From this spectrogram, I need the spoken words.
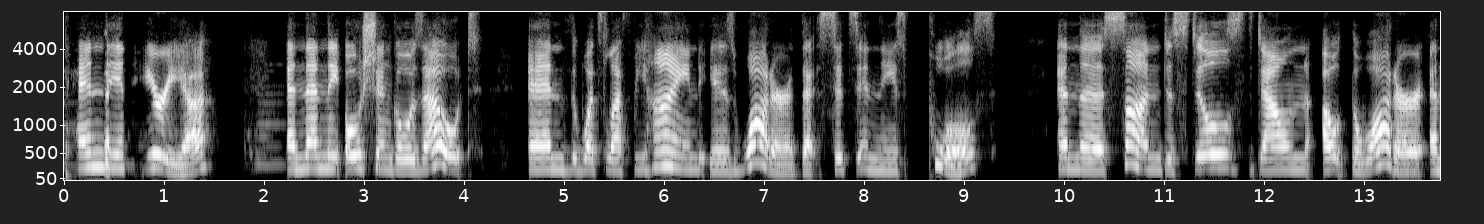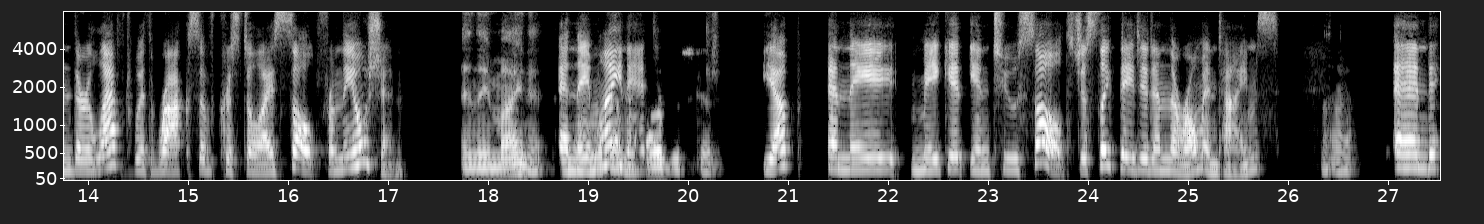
penned in area and then the ocean goes out and the, what's left behind is water that sits in these pools and the sun distills down out the water and they're left with rocks of crystallized salt from the ocean and they mine it and they mine it, it Yep. And they make it into salt, just like they did in the Roman times. Uh-huh. And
